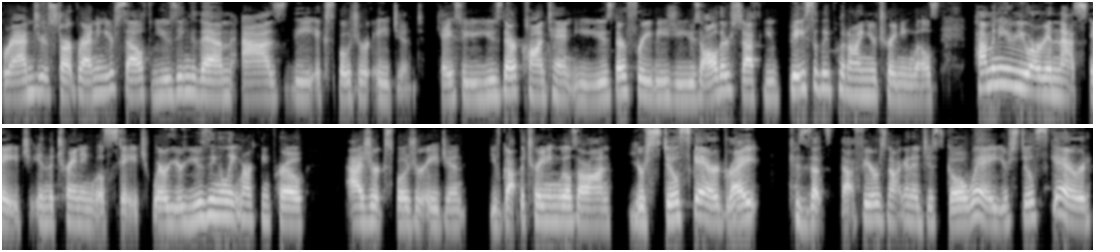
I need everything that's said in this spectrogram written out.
brand your start branding yourself using them as the exposure agent okay? So you use their content you use their freebies you use all their stuff you basically put on your training wheels. How many of you are in that stage in the training wheels stage where you're using elite marketing pro as your exposure agent? You've got the training wheels on you're still scared right? Because that's that fear is not going to just go away you're still scared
